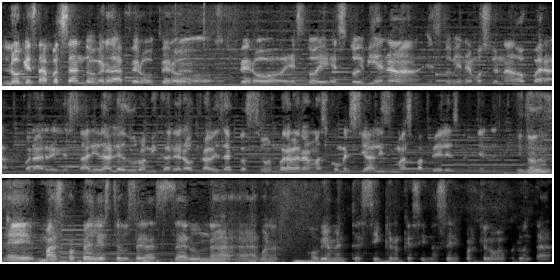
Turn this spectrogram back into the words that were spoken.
lo que está pasando, ¿verdad? Pero, pero, pero estoy, estoy, bien, ah, estoy bien emocionado para, para regresar y darle duro a mi carrera otra vez de actuación para ganar más comerciales y más papeles, ¿me entiendes? Entonces, eh, más papeles, ¿te gustaría hacer una, ah, bueno, obviamente sí, creo que sí, no sé por qué lo voy a preguntar,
